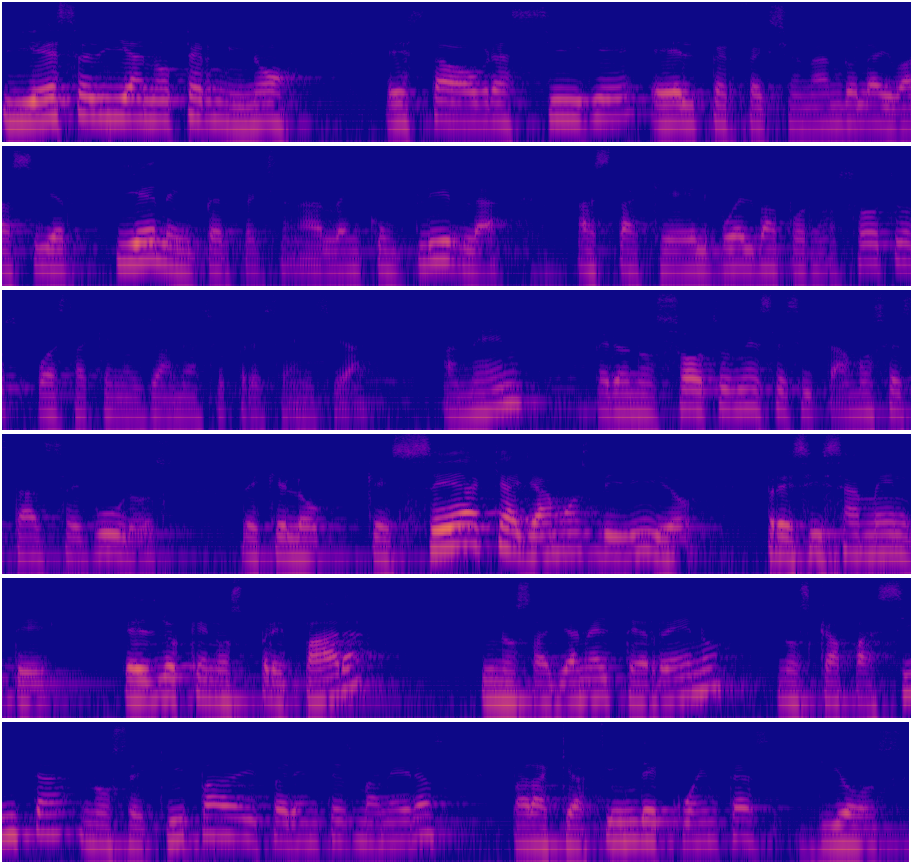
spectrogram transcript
Y ese día no terminó. Esta obra sigue Él perfeccionándola y va a ser fiel en perfeccionarla, en cumplirla, hasta que Él vuelva por nosotros o hasta que nos llame a su presencia. Amén. Pero nosotros necesitamos estar seguros de que lo que sea que hayamos vivido, precisamente es lo que nos prepara y nos allana el terreno, nos capacita, nos equipa de diferentes maneras para que a fin de cuentas Dios,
